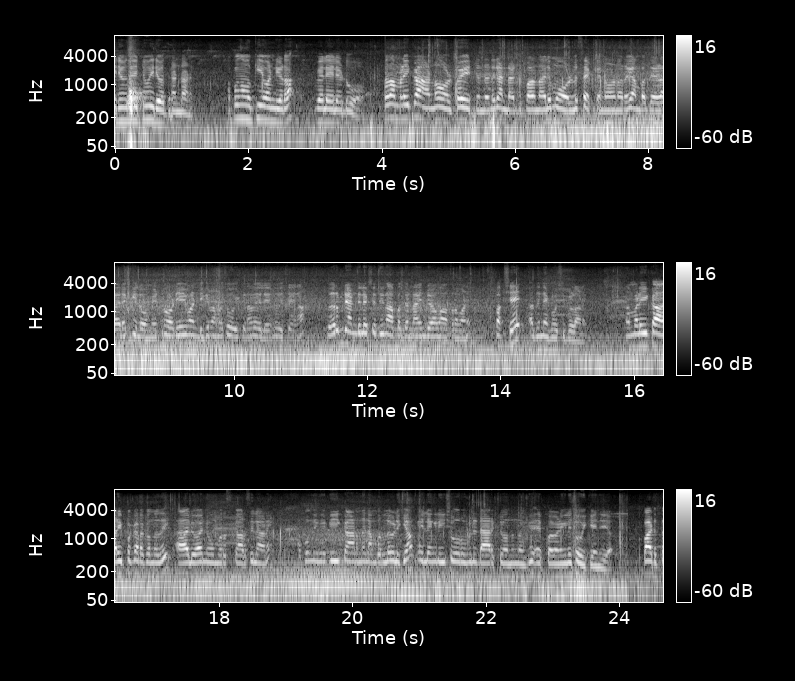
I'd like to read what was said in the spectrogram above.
ഇരുപത് ടു ഇരുപത്തിരണ്ടാണ്. അപ്പോൾ നമുക്ക് ഈ വണ്ടിയുടെ വിലയിലോട്ട് പോവാം. അപ്പോൾ നമ്മൾ ഈ കാണുന്ന ഓൾട്ടോ എയ്റ്റ് ഹൺഡ്രഡ് രണ്ടായിരത്തി പതിനാല് മോഡൽ സെക്കൻഡ് ഓണർ അമ്പത്തേഴായിരം കിലോമീറ്റർ ഓടിയ ഈ വണ്ടിക്ക് നമ്മൾ ചോദിക്കുന്ന വിലയെന്ന് വെച്ച് കഴിഞ്ഞാൽ വെറും രണ്ട് ലക്ഷത്തി നാൽപ്പത്തെണ്ണായിരം രൂപ മാത്രമാണ്. പക്ഷേ അത് നെഗോഷ്യബിൾ ആണ്. നമ്മൾ ഈ കാർ ഇപ്പോൾ കിടക്കുന്നത് ആലുവ ന്യൂമറസ് കാർസിലാണ് അപ്പോൾ നിങ്ങൾക്ക് ഈ കാണുന്ന നമ്പറിൽ വിളിക്കാം. ഇല്ലെങ്കിൽ ഈ ഷോറൂമിൽ ഡയറക്റ്റ് വന്ന് നിങ്ങൾക്ക് എപ്പോൾ വേണമെങ്കിലും ചോദിക്കുകയും ചെയ്യാം. അപ്പോൾ അടുത്ത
